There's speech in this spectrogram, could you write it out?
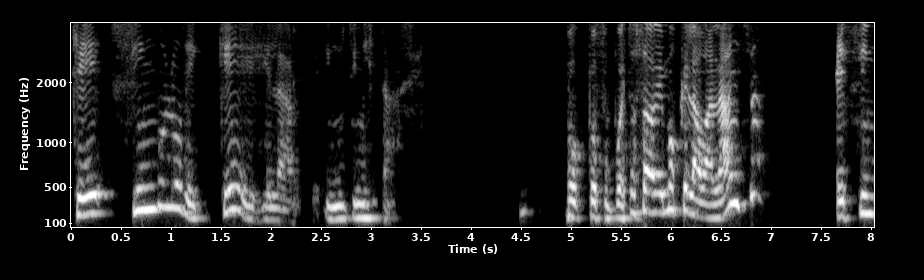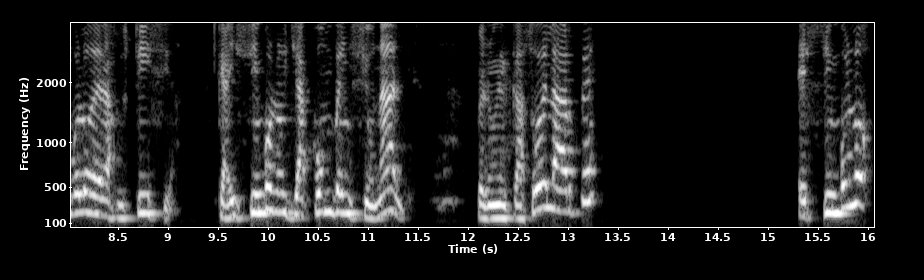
¿Qué símbolo de qué es el arte en última instancia? Por, supuesto sabemos que la balanza es símbolo de la justicia, que hay símbolos ya convencionales, pero en el caso del arte es símbolo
